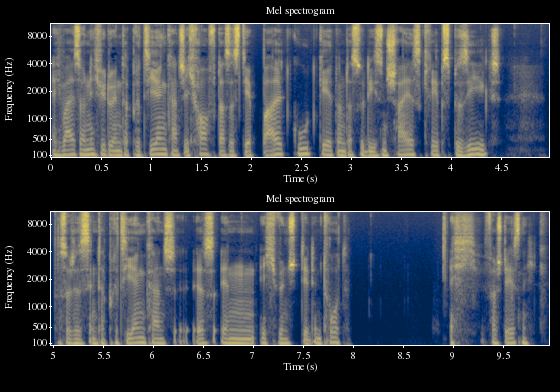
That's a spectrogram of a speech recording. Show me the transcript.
Ich weiß auch nicht, wie du interpretieren kannst. Ich hoffe, dass es dir bald gut geht und dass du diesen Scheißkrebs besiegst, dass du das interpretieren kannst, ist in ich wünsche dir den Tod. Ich verstehe es nicht.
